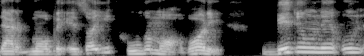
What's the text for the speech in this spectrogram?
در ما به ازای حقوق ماهواری بدون اون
